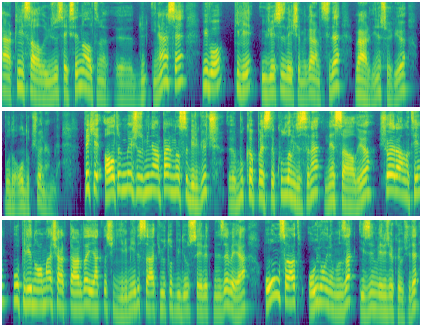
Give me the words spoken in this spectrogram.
eğer pil sağlığı %80'in altına e, inerse Vivo pili ücretsiz değiştirme garantisi de verdiğini söylüyor. Bu da oldukça önemli. Peki 6500 mAh nasıl bir güç? E, Bu kapasite kullanıcısına ne sağlıyor? Şöyle anlatayım. Bu pili normal şartlarda yaklaşık 27 saat YouTube videosu seyretmenize veya 10 saat oyun oynamanıza izin verecek ölçüde.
